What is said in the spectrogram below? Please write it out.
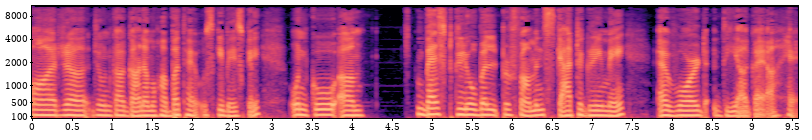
और जो उनका गाना मोहब्बत है, उसकी बेस पे उनको बेस्ट ग्लोबल परफॉर्मेंस कैटेगरी में अवार्ड दिया गया है।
